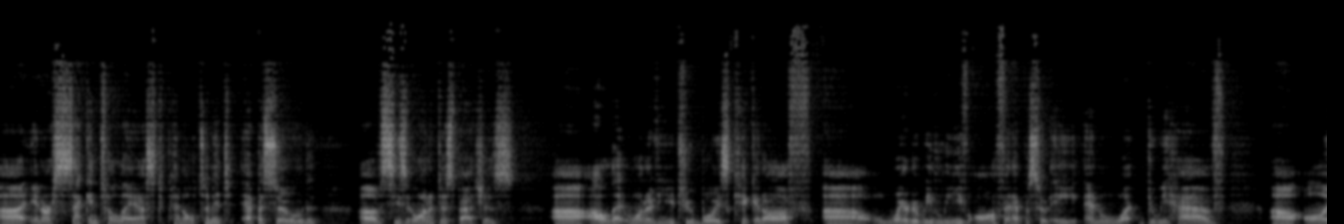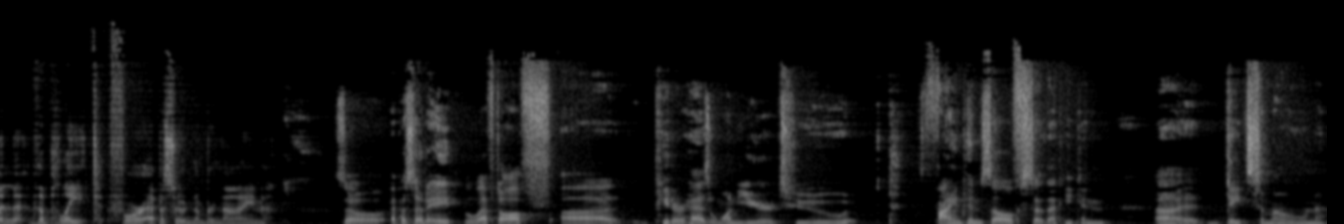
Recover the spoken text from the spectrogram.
uh, in our second to last, penultimate episode of season 1 of Dispatches. Uh, I'll let one of you two boys kick it off. Uh, where do we leave off in episode 8, and what do we have uh, on the plate for episode number 9? So episode eight left off. Uh, Peter has one year to find himself so that he can uh, date Simone.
